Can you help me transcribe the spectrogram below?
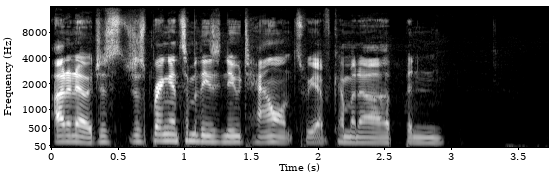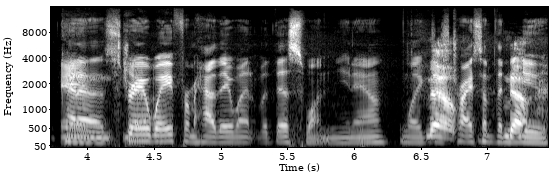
I don't know, just just bring in some of these new talents we have coming up and kind of stray yeah. away from how they went with this one, you know? Like No, just try something no. new. You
